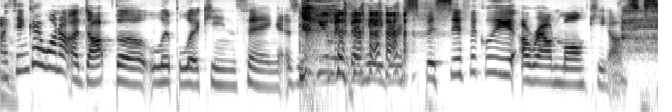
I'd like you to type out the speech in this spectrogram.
I think I want to adopt the lip licking thing as a human behavior, specifically around mall kiosks.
